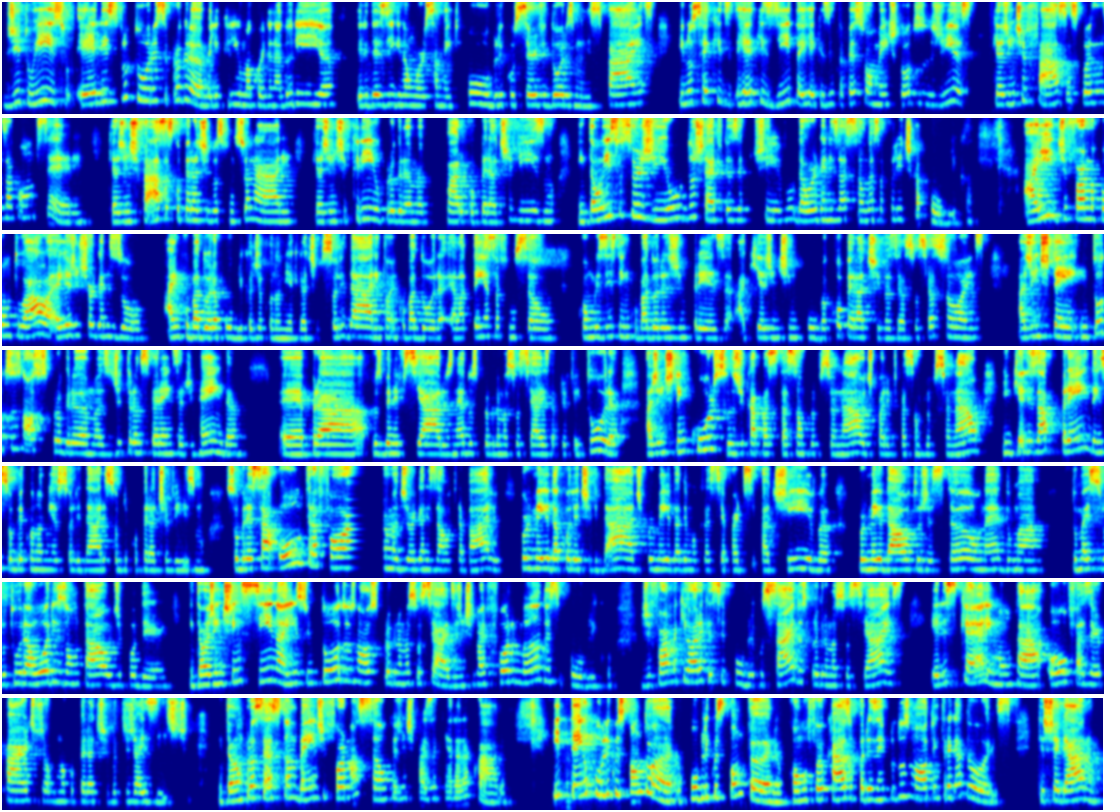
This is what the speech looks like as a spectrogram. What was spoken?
Dito isso, ele estrutura esse programa, ele cria uma coordenadoria, ele designa um orçamento público, servidores municipais, e nos requisita e requisita pessoalmente todos os dias que a gente faça as coisas acontecerem, que a gente faça as cooperativas funcionarem, que a gente crie o programa para o cooperativismo. Então, isso surgiu do chefe do executivo da organização dessa política pública. Aí, de forma pontual, aí a gente organizou a incubadora pública de economia criativa e solidária, então a incubadora, ela tem essa função, como existem incubadoras de empresa, aqui a gente incuba cooperativas e associações, a gente tem em todos os nossos programas de transferência de renda, é, para os beneficiários né, dos programas sociais da prefeitura, a gente tem cursos de capacitação profissional, de qualificação profissional, em que eles aprendem sobre economia solidária, sobre cooperativismo, sobre essa outra forma de organizar o trabalho por meio da coletividade, por meio da democracia participativa, por meio da autogestão, né, de uma de uma estrutura horizontal de poder. Então, a gente ensina isso em todos os nossos programas sociais, a gente vai formando esse público, de forma que a hora que esse público sai dos programas sociais, eles querem montar ou fazer parte de alguma cooperativa que já existe. Então, é um processo também de formação que a gente faz aqui em Araraquara. E tem o público espontâneo, o público espontâneo, como foi o caso, por exemplo, dos motoentregadores, que chegaram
